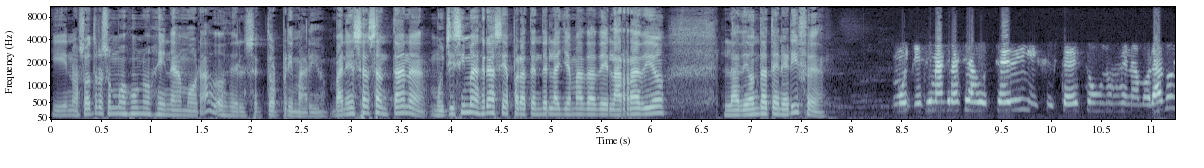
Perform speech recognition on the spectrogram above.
y nosotros somos unos enamorados del sector primario. Vanessa Santana, muchísimas gracias por atender la llamada de la radio, la de Onda Tenerife. Muchísimas gracias a ustedes y si ustedes son unos enamorados,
